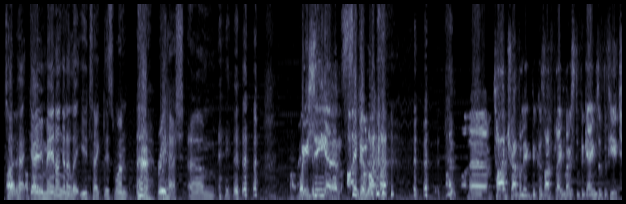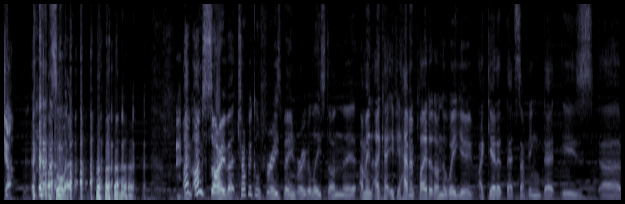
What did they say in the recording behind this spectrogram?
Top Hat I- Gaming Man, I'm going to let you take this one. Rehash. Um, Well, you see, um, I feel like. I, I'm on uh, time traveling because I've played most of the games of the future. I saw that. I'm, I'm sorry, but Tropical Freeze being re-released on the. I mean, okay, if you haven't played it on the Wii U, I get it. That's something that is uh,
